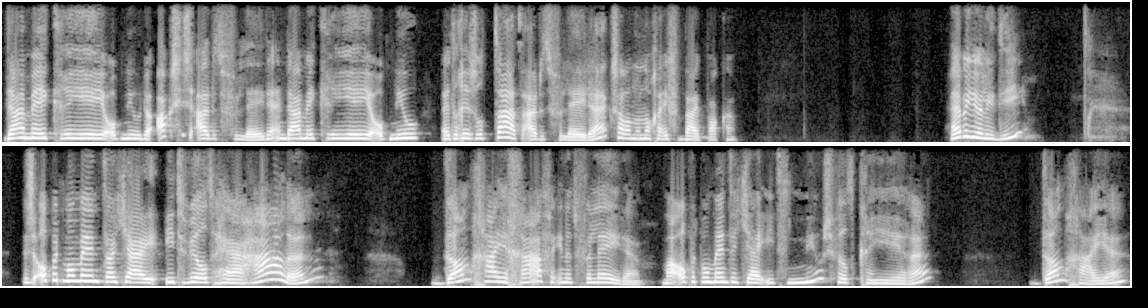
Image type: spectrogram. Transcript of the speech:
Daarmee creëer je opnieuw de acties uit het verleden. En daarmee creëer je opnieuw het resultaat uit het verleden. Ik zal hem er nog even bij pakken. Hebben jullie die? Dus op het moment dat jij iets wilt herhalen, dan ga je graven in het verleden. Maar op het moment dat jij iets nieuws wilt creëren, dan ga je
